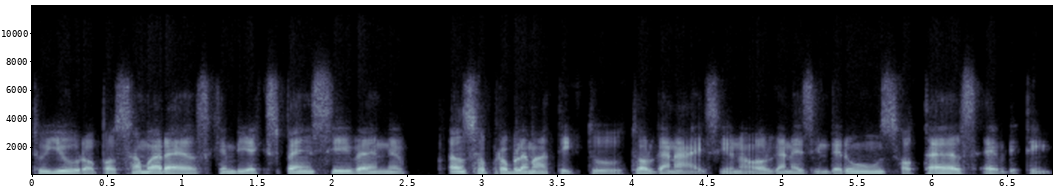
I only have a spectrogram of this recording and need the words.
to Europe or somewhere else can be expensive and also problematic to, to organize, you know, organizing the rooms, hotels, everything.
